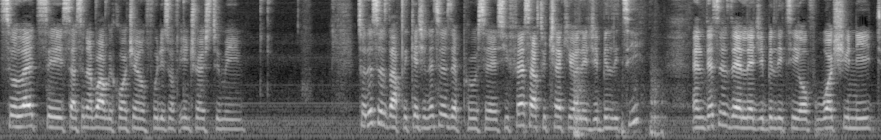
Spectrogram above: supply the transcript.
So let's say sustainable agriculture and food is of interest to me So this is the application. This is the process. You first have to check your eligibility, and this is the eligibility of what you need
